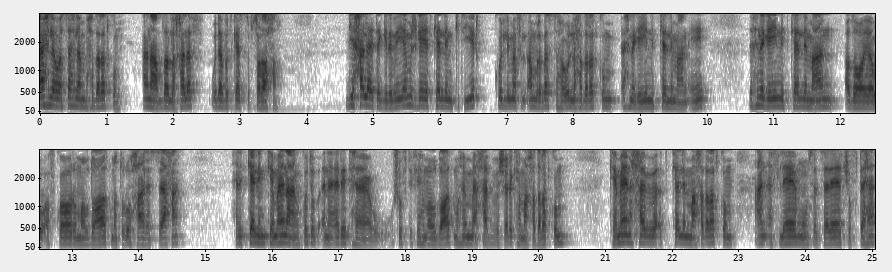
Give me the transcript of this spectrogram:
أهلا وسهلا بحضراتكم. أنا عبد الله خلف وده بودكاست بصراحة. دي حلقة تجريبية مش جاي أتكلم كتير. كل ما في الأمر بس هقول لحضراتكم إحنا جايين نتكلم عن إيه. إحنا جايين نتكلم عن قضايا وأفكار وموضوعات مطروحة على الساحة. هنتكلم كمان عن كتب أنا قريتها وشفت فيها موضوعات مهمة حابب أشاركها مع حضراتكم. كمان حابب أتكلم مع حضراتكم عن أفلام ومسلسلات شفتها.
